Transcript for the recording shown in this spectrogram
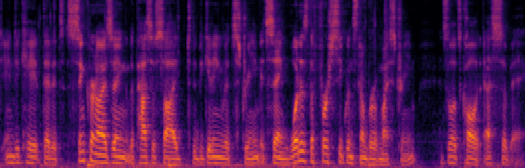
to indicate that it's synchronizing the passive side to the beginning of its stream. It's saying, what is the first sequence number of my stream? And so let's call it S sub A.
